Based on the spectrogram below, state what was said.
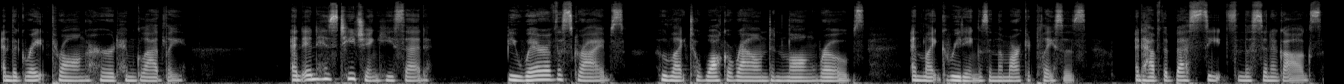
And the great throng heard him gladly. And in his teaching he said, Beware of the scribes, who like to walk around in long robes, and like greetings in the marketplaces and have the best seats in the synagogues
